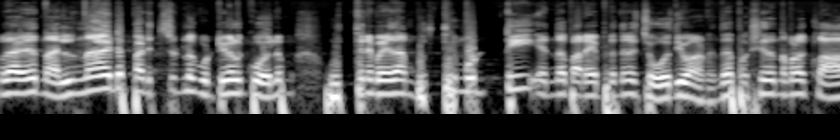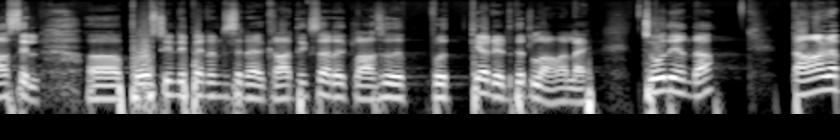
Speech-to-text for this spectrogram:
അതായത് നന്നായിട്ട് പഠിച്ചിട്ടുള്ള കുട്ടികൾക്ക് പോലും ഉത്തരം എഴുതാൻ ബുദ്ധിമുട്ടി എന്ന് പറയപ്പെടുന്ന ഇത്. പക്ഷേ ഇത് നമ്മുടെ ക്ലാസ്സിൽ പോസ്റ്റ് ഇൻഡിപെൻഡൻസിന് കാർത്തിക് സാർ ക്ലാസ് വൃത്തിയായിട്ട് എടുത്തിട്ടുള്ളതാണല്ലേ? ചോദ്യം എന്താ? താഴെ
